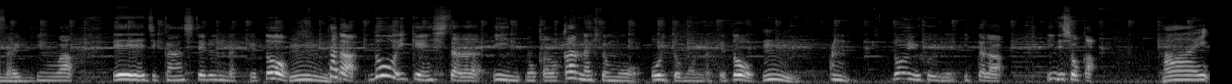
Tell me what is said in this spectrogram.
ん。最近は、えー実感してるんだけどうん、ただどう意見したらいいのか分かんない人も多いと思うんだけど、うん、うん、どういうふうに言ったらいいんでしょうか？はーい。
